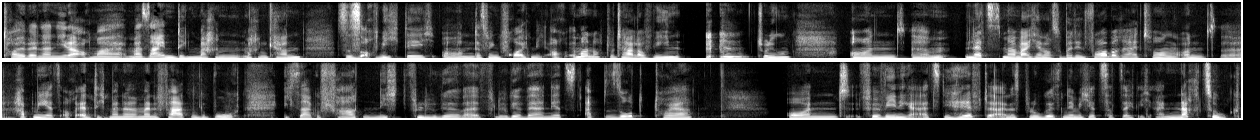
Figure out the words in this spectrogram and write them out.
toll, wenn dann jeder auch mal, mal sein Ding machen, machen kann. Das ist auch wichtig und deswegen freue ich mich auch immer noch total auf Wien. Entschuldigung. Und ähm, letztes Mal war ich ja noch so bei den Vorbereitungen und äh, habe mir jetzt auch endlich meine, meine Fahrten gebucht. Ich sage Fahrten, nicht Flüge, weil Flüge wären jetzt absurd teuer. Und für weniger als die Hälfte eines Fluges nehme ich jetzt tatsächlich einen Nachtzug.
